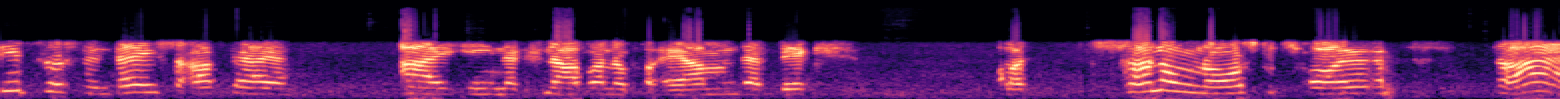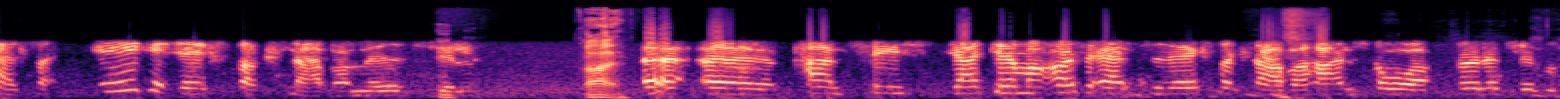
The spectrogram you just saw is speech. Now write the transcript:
lige pludselig en dag, så opdager jeg, ej, en af knapperne på ærmen er væk. Og sådan nogle norske trøjer, der er altså ikke ekstra knapper med til. Nej. Øh, øh, parentes, jeg gemmer også altid ekstra knapper, har en stor bøtte til dem.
